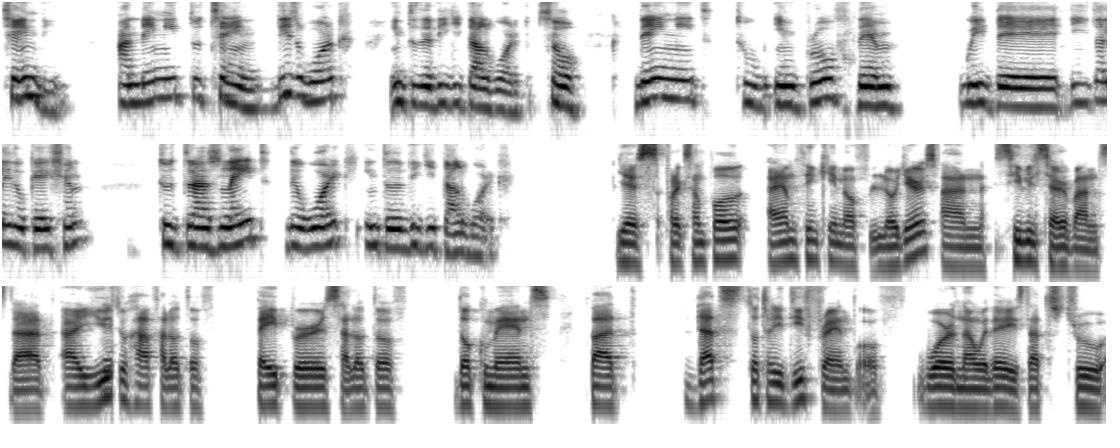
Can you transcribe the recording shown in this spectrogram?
changing and they need to change this work into the digital work. So they need to improve them with the digital education to translate the work into the digital work. Yes, for example, I am thinking of lawyers and civil servants that are used to have a lot of papers, a lot of documents, but that's totally different of world nowadays. That's true.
